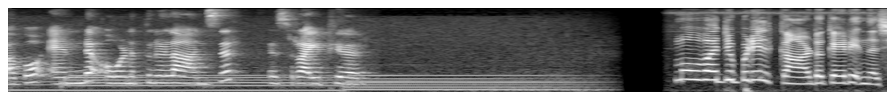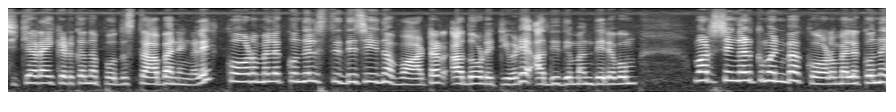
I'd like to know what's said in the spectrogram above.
അപ്പോൾ എന്റെ ഓണത്തിനുള്ള ആൻസർ ഇസ് റൈറ്റ് ഹിയർ മൂവാറ്റുപുഴയിൽ കാടുകയറി നശിക്കാറായി കിടക്കുന്ന പൊതുസ്ഥാപനങ്ങളിൽ കോടമലക്കുന്നിൽ സ്ഥിതി ചെയ്യുന്ന വാട്ടർ അതോറിറ്റിയുടെ അതിഥി മന്ദിരവും വർഷങ്ങൾക്ക് മുൻപ് കോടമലക്കുന്ന്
